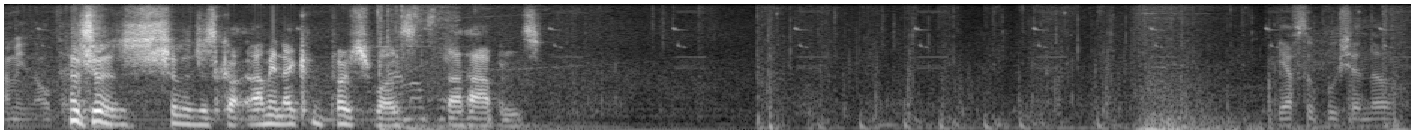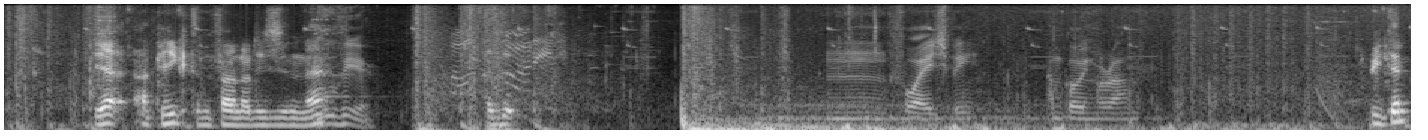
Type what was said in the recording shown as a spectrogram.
I mean, I'll I should should have just got. I mean, I can push whilst that happens. You have to push in though. Yeah, I peeked and found out he's in there. Move here. I did- Mm, 4 HP. I'm going around. In.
